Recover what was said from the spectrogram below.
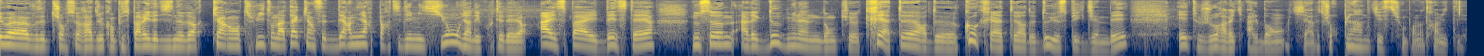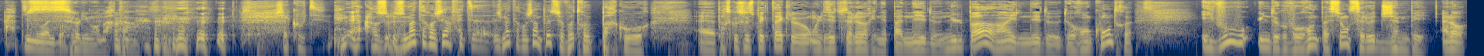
Et voilà, vous êtes toujours sur Radio Campus Paris, il est 19h48. On attaque hein, cette dernière partie d'émission. On vient d'écouter d'ailleurs I Spy d'Esther. Nous sommes avec Doug Mulan, donc euh, créateur de, co-créateur de Do You Speak Djembe, et toujours avec Alban, qui a toujours plein de questions pour notre invité. Dis-nous, Alban. Absolument, Martin. J'écoute. Alors, je, je m'interrogeais en fait, euh, je m'interrogeais un peu sur votre parcours, Euh, parce que ce spectacle, on le disait tout à l'heure, il n'est pas né de nulle part, hein, il naît de, de rencontres. Et vous, une de vos grandes passions, c'est le djembé. Alors,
